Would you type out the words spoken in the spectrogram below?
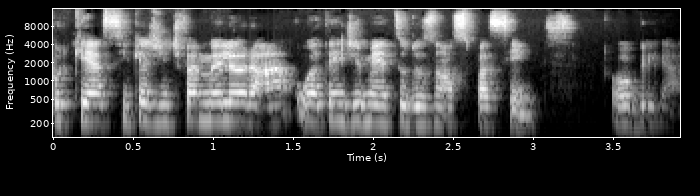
porque é assim que a gente vai melhorar o atendimento dos nossos pacientes. Obrigada.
